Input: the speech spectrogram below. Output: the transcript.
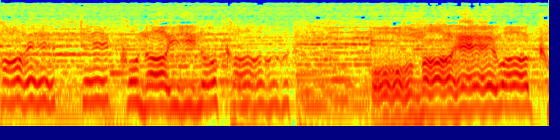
帰っててこないのか。お前は帰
